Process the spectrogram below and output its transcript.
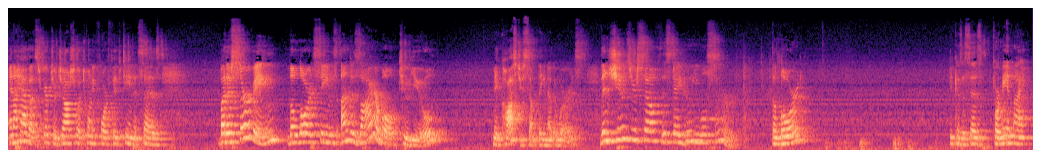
And I have a scripture, Joshua 24 15, that says, But if serving the Lord seems undesirable to you, may cost you something, in other words, then choose yourself this day who you will serve the Lord. Because it says, For me and my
